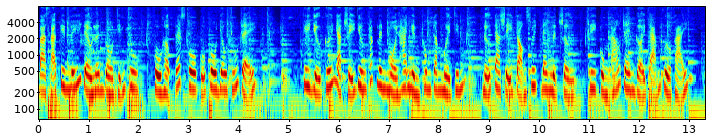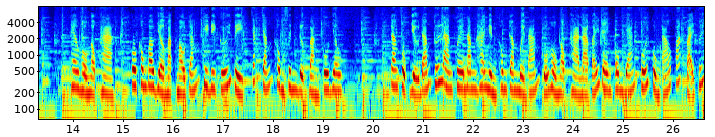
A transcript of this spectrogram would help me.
bà xã Kim Lý đều lên đồ chỉnh chu, phù hợp dress code của cô dâu chú rể. Khi dự cưới nhạc sĩ Dương Khắc Linh hồi 2019, nữ ca sĩ chọn suit đen lịch sự, đi cùng áo ren gợi cảm vừa phải. Theo Hồ Ngọc Hà, cô không bao giờ mặc màu trắng khi đi cưới vì chắc chắn không xinh được bằng cô dâu. Trang phục dự đám cưới Lan Khuê năm 2018 của Hồ Ngọc Hà là váy đen ôm dáng phối cùng áo khoác vải tuyết.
